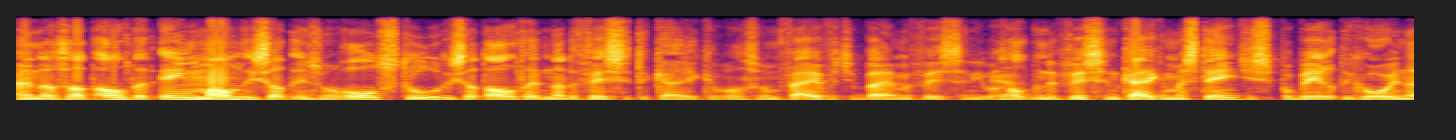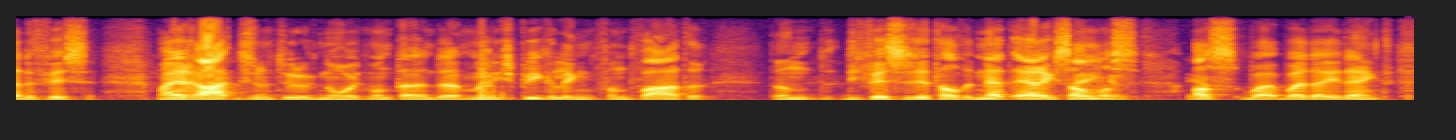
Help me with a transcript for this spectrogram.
En daar zat altijd één man, die zat in zo'n rolstoel, die zat altijd naar de vissen te kijken. Er was zo'n vijvertje bij mijn vissen. En die was Ja. altijd naar de vissen kijken, met steentjes proberen te gooien naar de vissen. Maar hij raakte ze natuurlijk nooit, want de, de, met die spiegeling van het water, dan, die vissen zitten altijd net ergens anders ja. als waar, waar dat je denkt.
